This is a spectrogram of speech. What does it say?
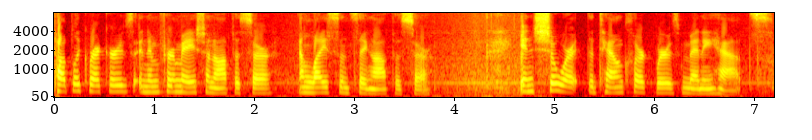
public records and information officer, and licensing officer. In short, the town clerk wears many hats.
